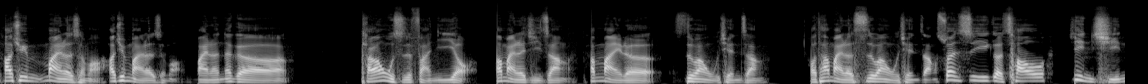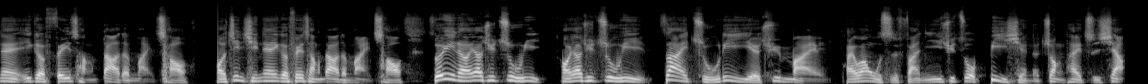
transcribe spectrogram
他去卖了什么？他去买了什么？买了那个台湾五十反一哦。他买了几张？他买了四万五千张。哦，他买了四万五千张，算是一个超近期内一个非常大的买超。哦，近期那一个非常大的买超。所以呢，要去注意哦，要去注意，在主力也去买台湾五十反一去做避险的状态之下，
